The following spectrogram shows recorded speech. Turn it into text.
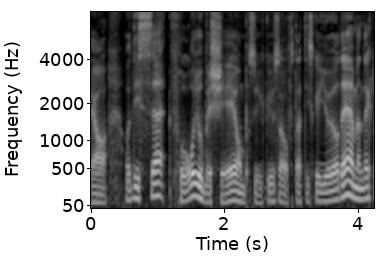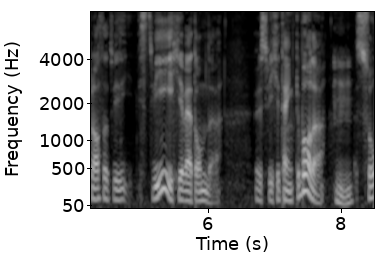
Ja, og disse får jo beskjed om på sykehuset ofte at de skal gjøre det, men det er klart at vi, hvis vi ikke vet om det, hvis vi ikke tenker på det, så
